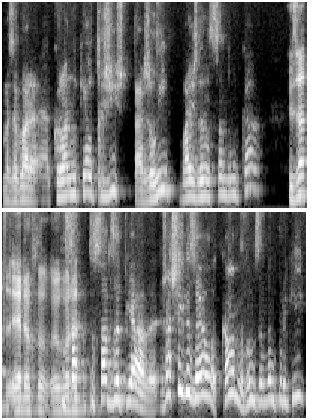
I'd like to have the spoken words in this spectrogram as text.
mas agora a crónica é outro registro, estás ali, vais dançando um bocado. Exato, era Tu, agora. tu sabes a piada, já chegas a ela, calma, vamos andando por aqui.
